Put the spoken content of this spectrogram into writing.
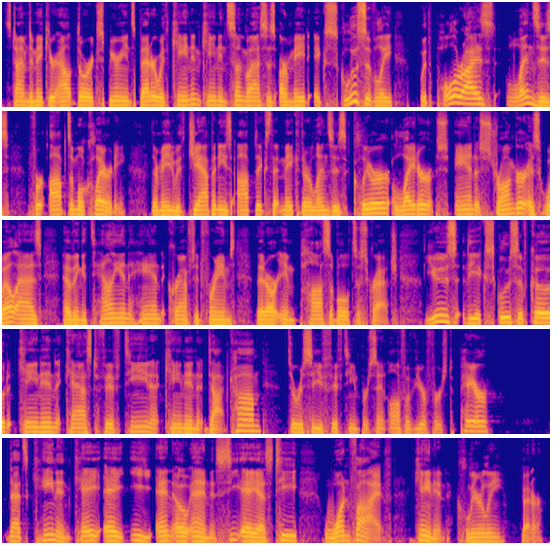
It's time to make your outdoor experience better with Kaenon. Kaenon sunglasses are made exclusively with polarized lenses for optimal clarity. They're made with Japanese optics that make their lenses clearer, lighter, and stronger, as well as having Italian handcrafted frames that are impossible to scratch. Use the exclusive code KaenonCast15 at Kaenon.com to receive 15% off of your first pair. That's Kaenon, K A E N O N C A S T 1 5. Kaenon, clearly better.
